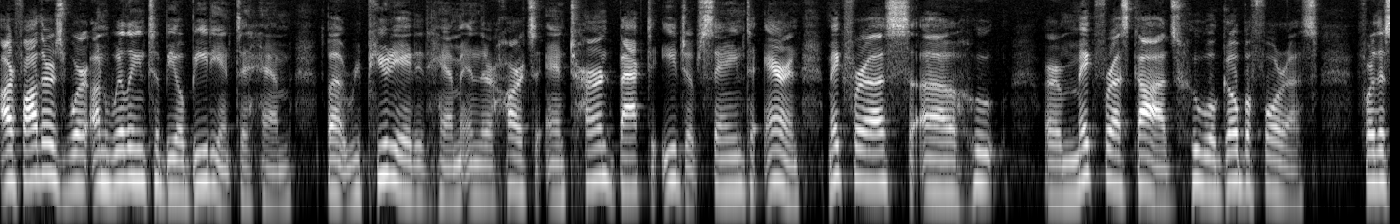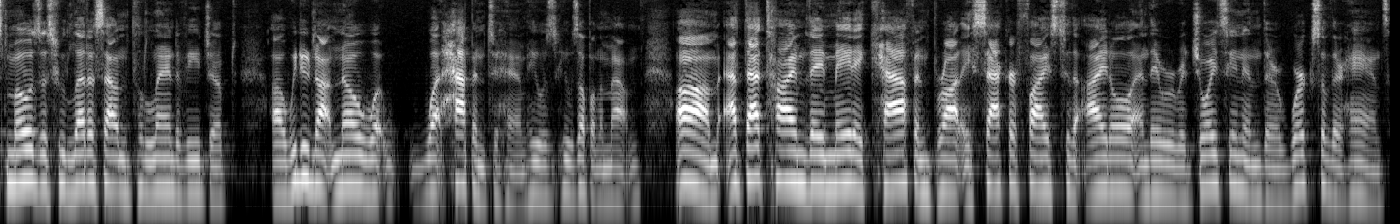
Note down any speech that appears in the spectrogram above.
Our fathers were unwilling to be obedient to him, but repudiated him in their hearts and turned back to Egypt, saying to Aaron, "Make for us uh, who, or make for us gods who will go before us." For this Moses who led us out into the land of Egypt, uh, we do not know what what happened to him. He was he was up on the mountain. Um, at that time, they made a calf and brought a sacrifice to the idol, and they were rejoicing in their works of their hands.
